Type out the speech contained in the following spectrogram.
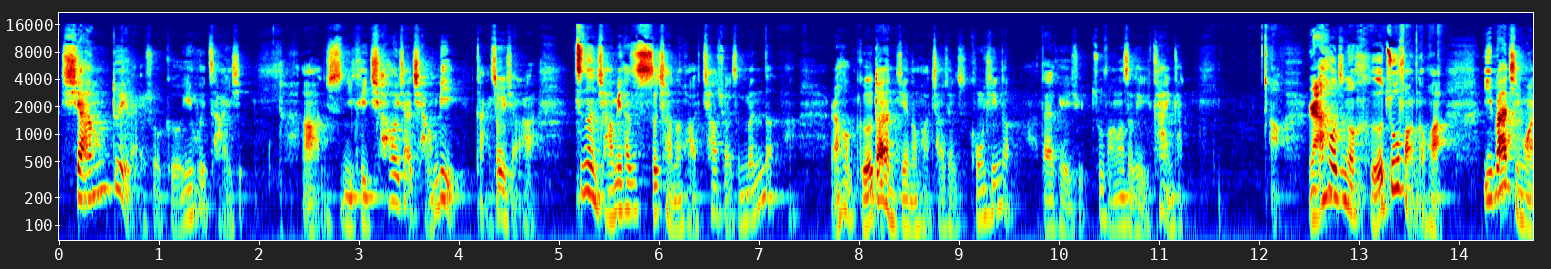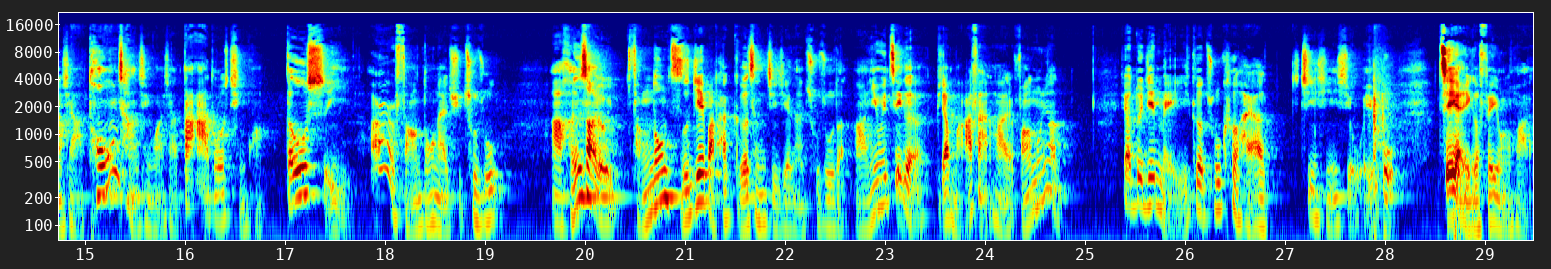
相对来说隔音会差一些啊，就是你可以敲一下墙壁感受一下啊，真正墙壁它是实墙的话，敲出来是闷的啊，然后隔断间的话敲起来是空心的啊，大家可以去租房的时候可以看一看。啊，然后这种合租房的话，一般情况下，通常情况下，大多情况都是以二房东来去出租，啊，很少有房东直接把它隔成几间来出租的啊，因为这个比较麻烦哈，房东要要对接每一个租客，还要进行一些维护，这样一个费用的话，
